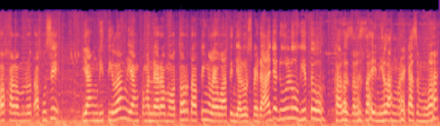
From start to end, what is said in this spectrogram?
Oh, kalau menurut aku sih yang ditilang yang pengendara motor tapi ngelewatin jalur sepeda aja dulu gitu. Kalau selesai nilang mereka semua,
